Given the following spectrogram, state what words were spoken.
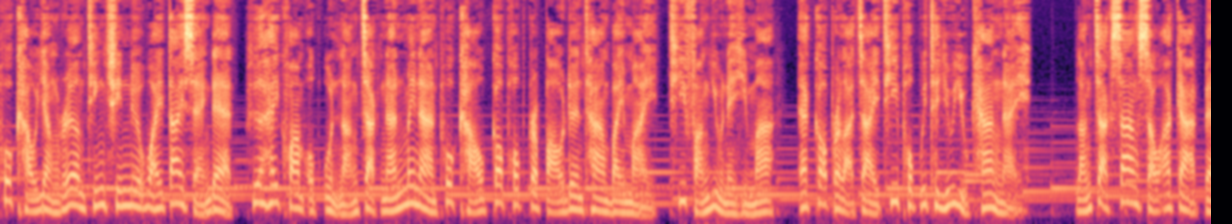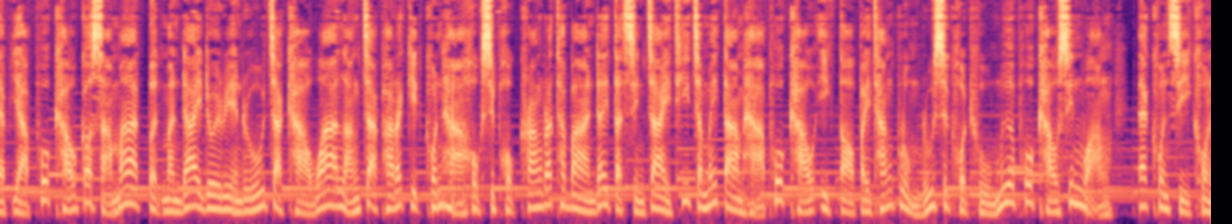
พวกเขายังเริ่มทิ้งชิ้นเนื้อไว้ใต้แสงแดด เพื่อให้ความอบอุ่นหลังจากนั้นไม่นานพวกเขาก็พบกระเป๋าเดินทางใบใหม่ ที่ฝังอยู่ในหิมะแอปก็ประหลาดใจที่พบวิทยุอยู่ข้างใน หลังจากสร้างเสาอากาศแบบหยาบพวกเขาก็สามารถเปิดมันได้โดยเรียนรู้จากข่าวว่าหลังจากภารกิจค้นหา 66 ครั้งรัฐบาลได้ตัดสินใจที่จะไม่ตามหาพวกเขาอีกต่อไปทั้งกลุ่มรู้สึกหดหู่เมื่อพวกเขาสิ้นหวังและคนสี่คน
